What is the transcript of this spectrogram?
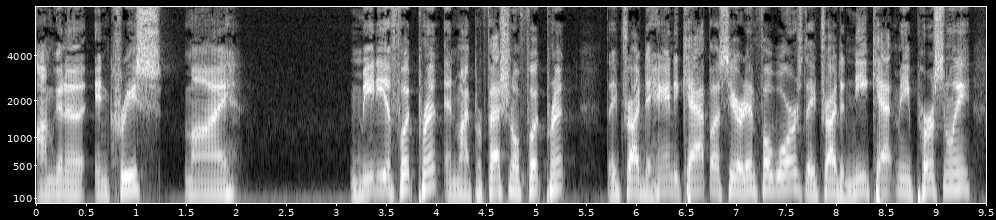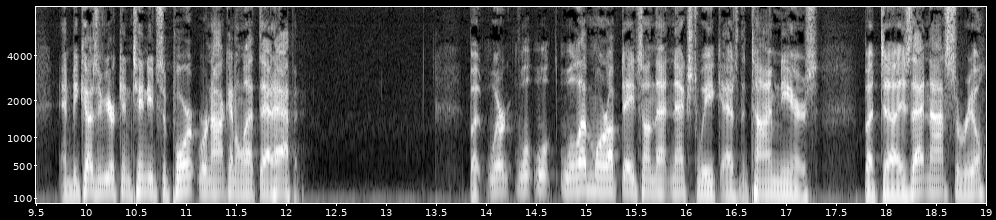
I'm going to increase my media footprint and my professional footprint. They've tried to handicap us here at InfoWars. They've tried to kneecap me personally. And because of your continued support, we're not going to let that happen. But we're, we'll, we'll, we'll, have more updates on that next week as the time nears. But uh, is that not surreal?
